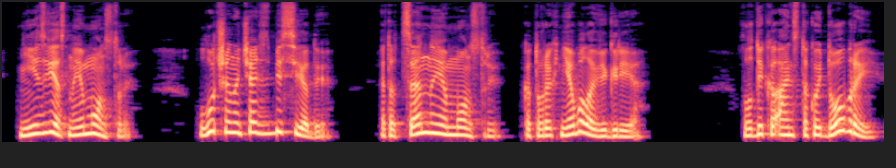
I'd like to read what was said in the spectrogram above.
– неизвестные монстры. Лучше начать с беседы. Это ценные монстры, которых не было в игре. Владыка Айнс такой добрый?»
